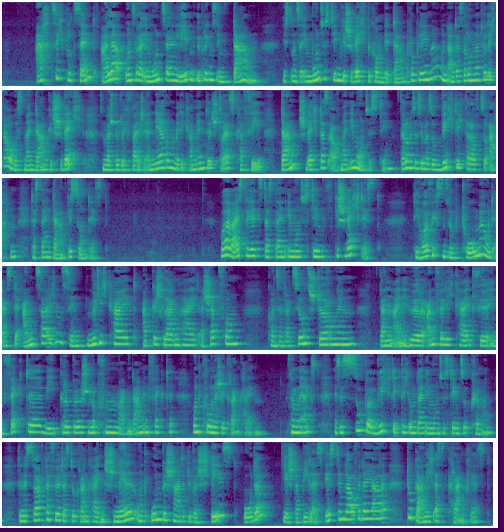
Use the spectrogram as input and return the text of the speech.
80 Prozent aller unserer Immunzellen leben übrigens im Darm. Ist unser Immunsystem geschwächt, bekommen wir Darmprobleme und andersherum natürlich auch. Ist mein Darm geschwächt, zum Beispiel durch falsche Ernährung, Medikamente, Stress, Kaffee, dann schwächt das auch mein Immunsystem. Darum ist es immer so wichtig, darauf zu achten, dass dein Darm gesund ist. Woher weißt du jetzt, dass dein Immunsystem geschwächt ist? Die häufigsten Symptome und erste Anzeichen sind Müdigkeit, Abgeschlagenheit, Erschöpfung, Konzentrationsstörungen, dann eine höhere Anfälligkeit für Infekte wie Grippe, Schnupfen, Magen-Darm-Infekte und chronische Krankheiten. Du merkst, es ist super wichtig, dich um dein Immunsystem zu kümmern, denn es sorgt dafür, dass du Krankheiten schnell und unbeschadet überstehst oder, je stabiler es ist im Laufe der Jahre, du gar nicht erst krank wirst.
